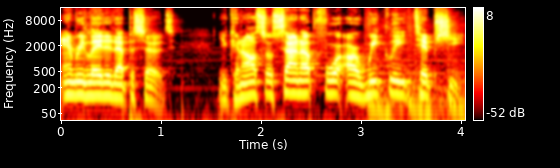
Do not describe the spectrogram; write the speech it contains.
and related episodes. You can also sign up for our weekly tip sheet.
